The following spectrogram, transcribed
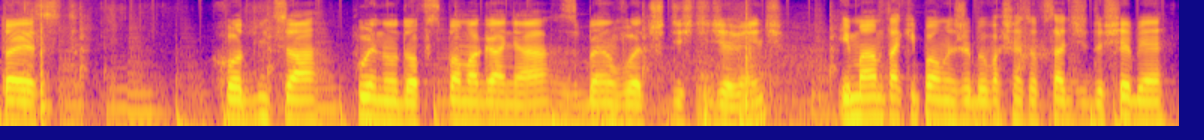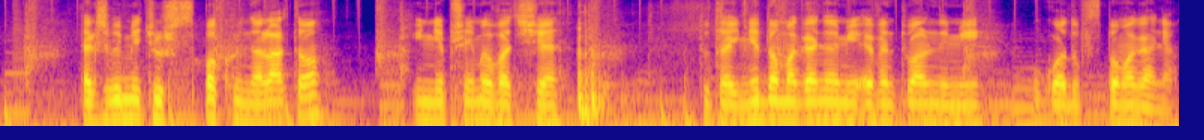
To jest chłodnica płynu do wspomagania z BMW 39 i mam taki pomysł, żeby właśnie to wsadzić do siebie, tak żeby mieć już spokój na lato i nie przejmować się tutaj niedomaganiami ewentualnymi układów wspomagania.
